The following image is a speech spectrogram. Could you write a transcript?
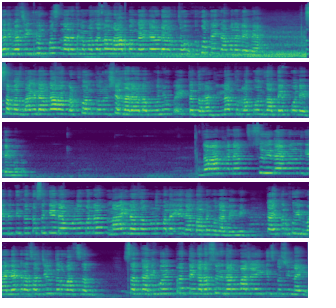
गरीबाचे घेऊन बसणार आहेत का? माझा नवरा अपंग आहे का? एवढ्यावर हो-, होते का म्हणाले म्या समज लागल्यावर गावाकडे फोन करून शेजाऱ्याला फोन येऊ का? इथं तर आणली. लातूरला कोण जाते कोण येते म्हणून. दवाखान्यात सुविधा आहे म्हणून गेली तिथं. गेल्यामुळं मला नाही इलाजामुळं मला येण्यात आलं म्हणाले मी काय तर होईल माझ्या लेकराचा जीव तर वाचल. सरकारी होय प्रत्येकाला सुविधा माझ्या एकीच कशी नाही.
